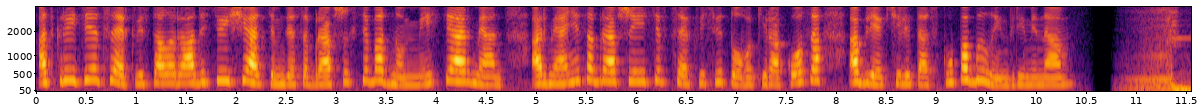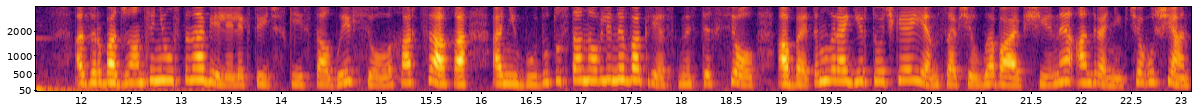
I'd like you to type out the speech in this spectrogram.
Открытие церкви стало радостью и счастьем для собравшихся в одном месте армян. Армяне, собравшиеся в церкви святого Киракоса облегчили тоску по былым временам. Азербайджанцы не установили электрические столбы в селах Арцаха. Они будут установлены в окрестностях сел. Об этом Ларагир.м сообщил глава общины Андроник Чавушян.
